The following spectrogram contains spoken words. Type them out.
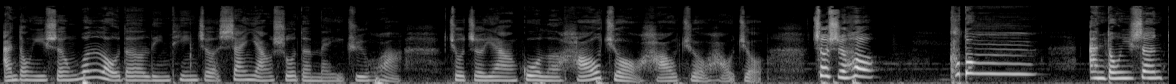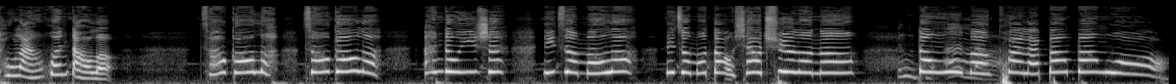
安东医生温柔地聆听着山羊说的每一句话。就这样过了好久好久好久。这时候，咔咚！安东医生突然昏倒了。糟糕了，糟糕了！安东医生，你怎么了？你怎么倒下去了呢？动物们，快来帮帮我！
